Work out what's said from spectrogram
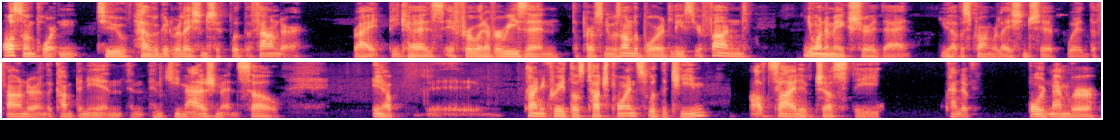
also important to have a good relationship with the founder right? Because if for whatever reason the person who was on the board leaves your fund, you want to make sure that you have a strong relationship with the founder and the company and, and, and key management. So, you know, eh, trying to create those touch points with the team outside of just the kind of board member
